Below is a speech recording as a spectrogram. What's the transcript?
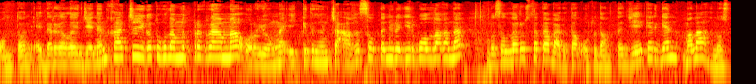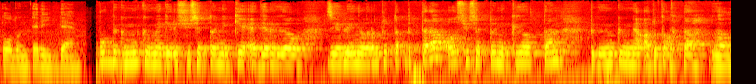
Онтон әдірғалы женен қатшы еға тұғыламыд программа орыйоңа екі тұғынча ағы сылтан үледер боллағына бұсылар ұстата барыта 36 жекерген малағын остолын терейді. Бу бүгүнкү күнгө кери 112 эдер ыл заявленияларын туттак биттара, ол 112 ылтан бүгүнкү күнгө адут алта ыл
